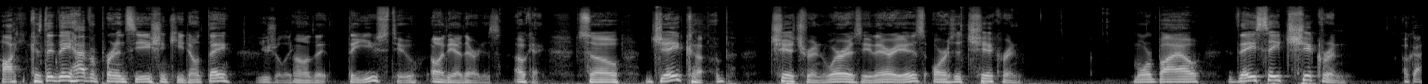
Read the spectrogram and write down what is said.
Hockey, because they, they have a pronunciation key, don't they? Usually, Oh, they they used to. Oh, yeah, there it is. Okay, so Jacob Chitrin, where is he? There he is, or is it Chikrin? More bio. They say Chikrin. Okay.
